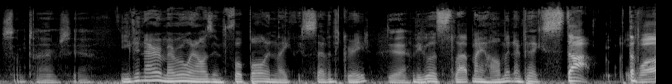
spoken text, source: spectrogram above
sometimes, yeah, Even I remember when I was in football in like seventh grade. yeah. People would slap my helmet. I'd be like, "Stop! What the Wow.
